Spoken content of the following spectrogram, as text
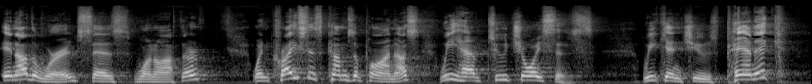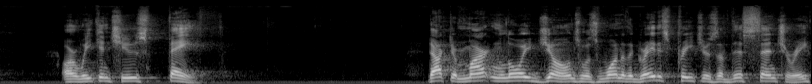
In other words, says one author, when crisis comes upon us, we have two choices. We can choose panic or we can choose faith. Dr. Martyn Lloyd-Jones was one of the greatest preachers of this century.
